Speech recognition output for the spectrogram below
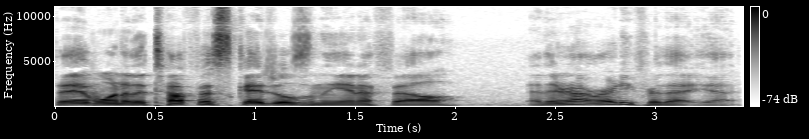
They have one of the toughest schedules in the NFL, and they're not ready for that yet.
